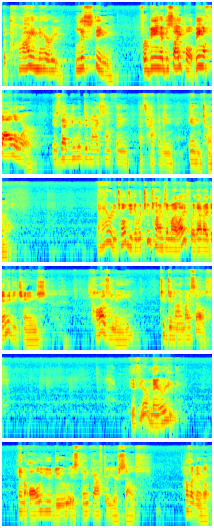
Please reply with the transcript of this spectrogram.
The primary listing for being a disciple, being a follower, is that you would deny something that's happening internal. And I already told you there were two times in my life where that identity change caused me to deny myself. If you're married and all you do is think after yourself, how's that going to go?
